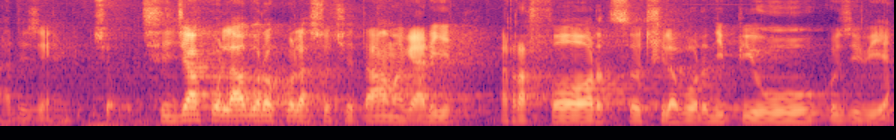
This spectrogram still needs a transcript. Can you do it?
ad esempio. Cioè, se già collaboro con la società, magari rafforzo, ci lavoro di più, così via.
